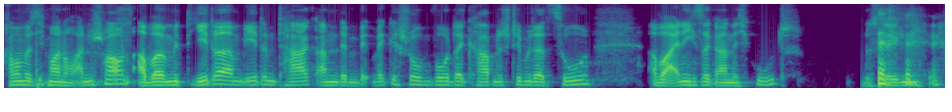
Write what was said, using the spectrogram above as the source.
kann man sich mal noch anschauen. Aber mit jeder, jedem Tag, an dem weggeschoben wurde, kam eine Stimme dazu. Aber eigentlich ist er gar nicht gut. Deswegen.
